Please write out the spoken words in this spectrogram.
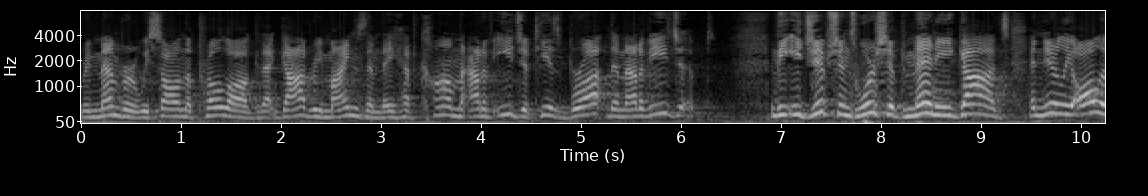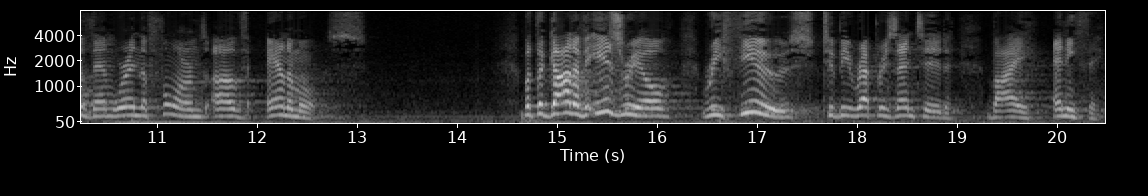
Remember, we saw in the prologue that God reminds them they have come out of Egypt. He has brought them out of Egypt. The Egyptians worshipped many gods, and nearly all of them were in the forms of animals. But the God of Israel refused to be represented by anything.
